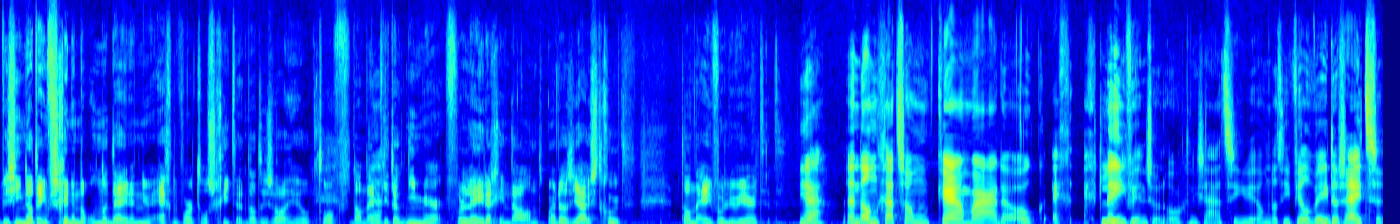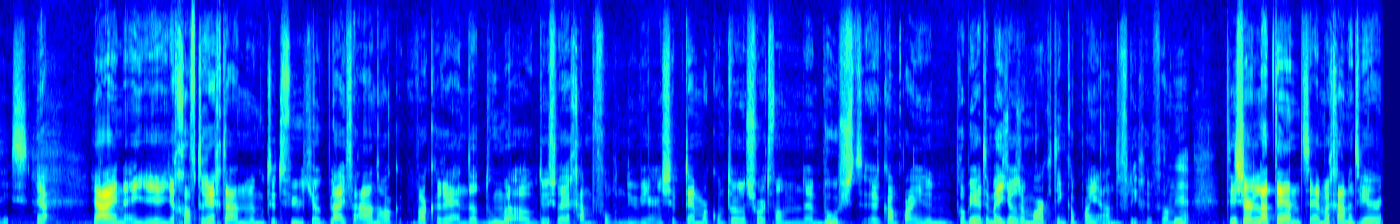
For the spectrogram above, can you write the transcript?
we zien dat in verschillende onderdelen nu echt wortel schieten. Dat is wel heel tof. Dan heb Ja. je het ook niet meer volledig in de hand. Maar dat is juist goed. Dan evolueert het. ja. En dan gaat zo'n kernwaarde ook echt, echt leven in zo'n organisatie, omdat die veel wederzijdser is. Ja, en, en je, je gaf terecht aan, we moeten het vuurtje ook blijven aanwakkeren. En dat doen we ook. Dus wij gaan bijvoorbeeld nu weer in september, komt er een soort van eh, boost-campagne. Probeer het een beetje als een marketingcampagne aan te vliegen. Van, Ja. Het is er latent en we gaan het weer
